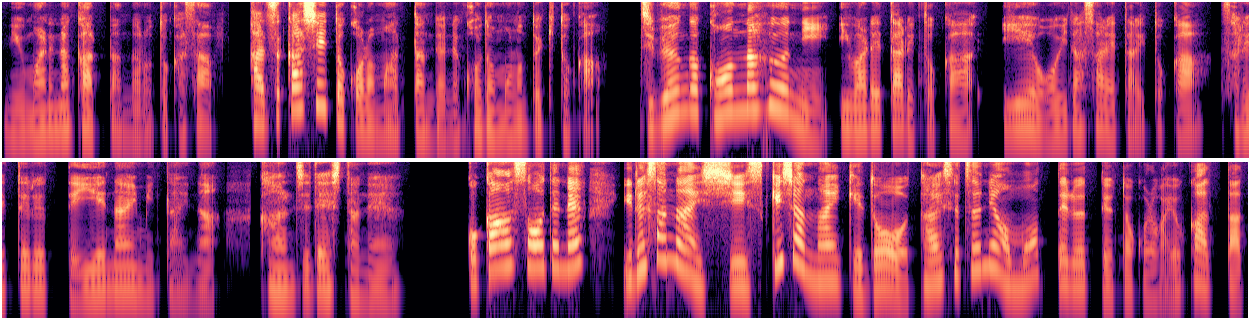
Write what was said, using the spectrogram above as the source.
に生まれなかったんだろうとかさ、恥ずかしいところもあったんだよね、子供の時とか。自分がこんな風に言われたりとか家を追い出されたりとかされてるって言えないみたいな感じでしたね。ご感想でね許さないし好きじゃないけど大切に思ってるっていうところが良かったっ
